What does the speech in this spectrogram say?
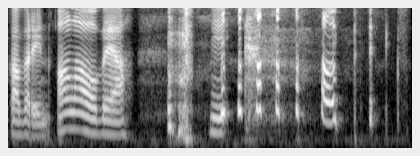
kaverin alaovea, niin Anteeksi.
